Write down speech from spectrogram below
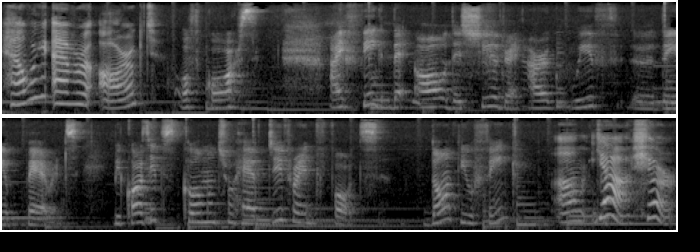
Have we ever argued? Of course. I think that all the children argue with uh, their parents because it's common to have different thoughts. Don't you think? Um, yeah, sure.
